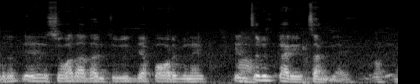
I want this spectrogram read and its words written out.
बरं ते शिवादादांची विद्या पवार बी नाही त्यांचं बी कार्य चांगलं आहे. ओके.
